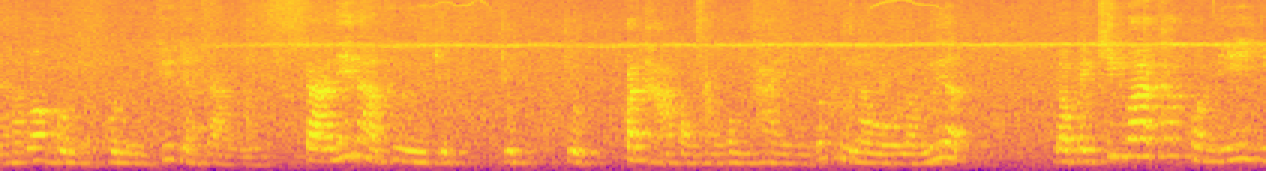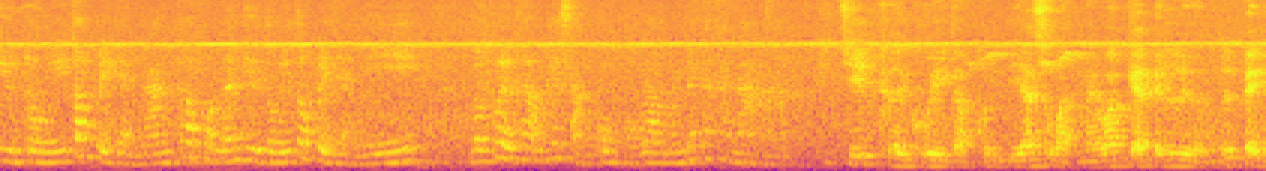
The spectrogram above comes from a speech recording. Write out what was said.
นะคะว่าคนคนอื่นคิดอย่างไรแต่อันนี้นะคือจุดจุดจุดปัญหาของสังคมไทยก็คือเราเราเลือก เราไปคิดว่าถ้าคนนี้ยืนตรงนี้ต้องเป็นอย่างนั้น ถ้าคนนั้นยืนตรงนี้ต้องเป็นอย่างนี้ มันก็เลยทำให้สังคมของเรามันไม่พัฒนาพี่จี๊ดเคยคุยกับคุณปิยสวัสดิ์ไหมว่าแกเป็นเหลืองหรือเป็น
